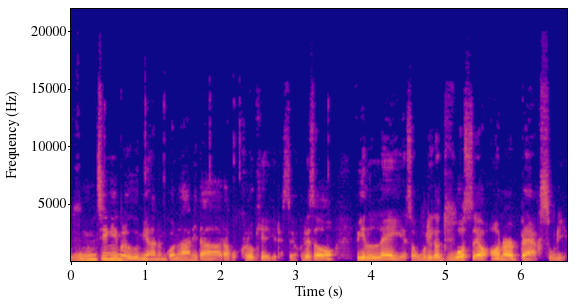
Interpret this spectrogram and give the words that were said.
움직임을 의미하는 거는 아니다 라고 그렇게 얘기를 했어요 그래서 we lay에서 우리가 누웠어요 on our backs 우리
